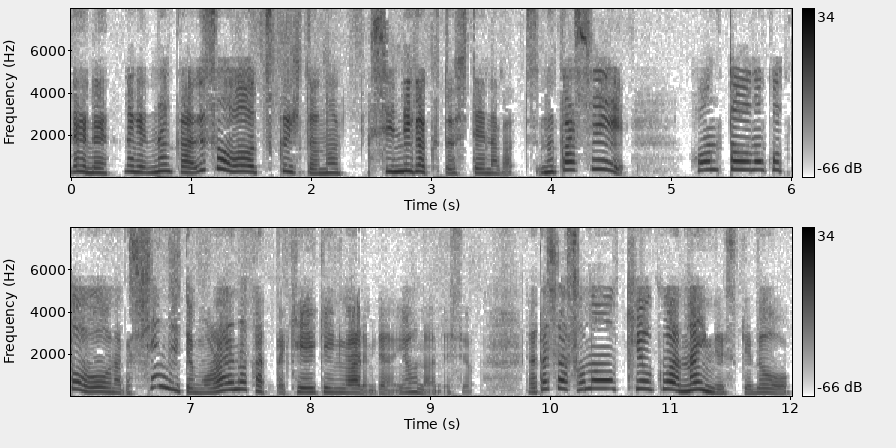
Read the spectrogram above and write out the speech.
だからねなんかなんか嘘をつく人の心理学としてなんか昔本当のことをなんか信じてもらえなかった経験があるみたいなようなんですよ。私はその記憶はないんですけど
